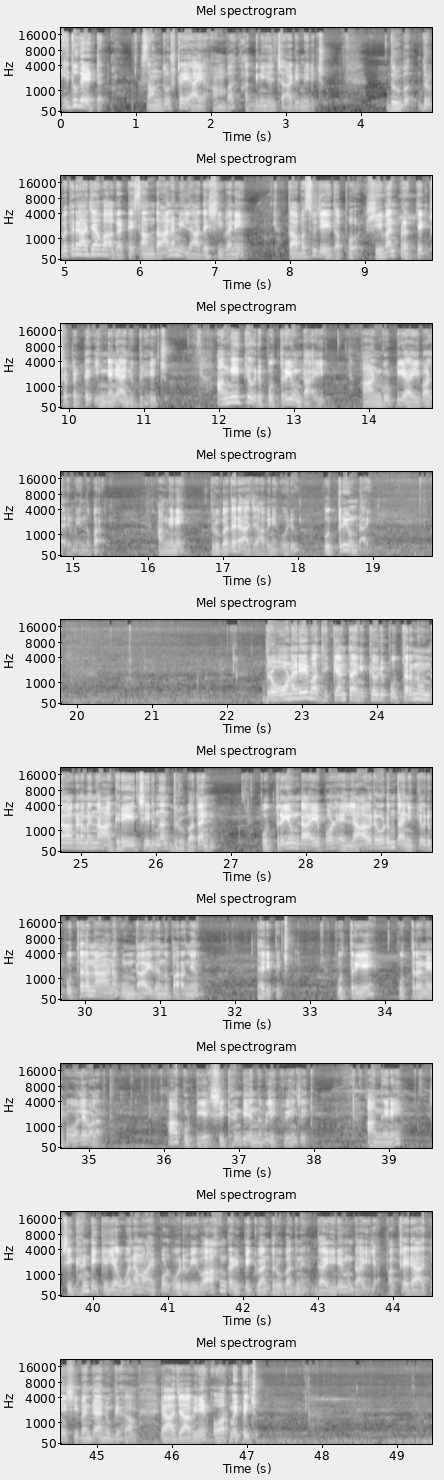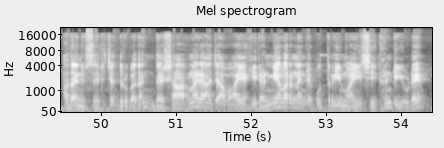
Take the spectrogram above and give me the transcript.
ഇതുകേട്ട് സന്തുഷ്ടയായ അമ്പ അഗ്നിയിൽ ചാടി മരിച്ചു. ധ്രുവ ധ്രുപദ രാജാവാകട്ടെ സന്താനമില്ലാതെ ശിവനെ തപസ്സു ചെയ്തപ്പോൾ ശിവൻ പ്രത്യക്ഷപ്പെട്ട് ഇങ്ങനെ അനുഗ്രഹിച്ചു. അങ്ങേക്ക് ഒരു പുത്രി ഉണ്ടായി ആൺകുട്ടിയായി വളരും എന്ന് പറഞ്ഞു. അങ്ങനെ ധ്രുപദ രാജാവിന് ഒരു പുത്രി ഉണ്ടായി ദ്രോണരെ വധിക്കാൻ തനിക്ക് ഒരു പുത്രൻ ഉണ്ടാകണമെന്ന് ആഗ്രഹിച്ചിരുന്ന ധ്രുപദൻ പുത്രി ഉണ്ടായപ്പോൾ എല്ലാവരോടും തനിക്ക് ഒരു പുത്രനാണ് ഉണ്ടായതെന്ന് പറഞ്ഞ് ധരിപ്പിച്ചു. പുത്രിയെ പുത്രനെ പോലെ വളർത്തി. ആ കുട്ടിയെ ശിഖണ്ഡി എന്ന് വിളിക്കുകയും ചെയ്തു. അങ്ങനെ ശിഖണ്ഡിക്ക് യൗവനമായപ്പോൾ ഒരു വിവാഹം കഴിപ്പിക്കുവാൻ ധ്രുപദിന് ധൈര്യമുണ്ടായില്ല. പക്ഷേ രാജ്ഞി ശിവന്റെ അനുഗ്രഹം രാജാവിനെ ഓർമ്മിപ്പിച്ചു. അതനുസരിച്ച് ദ്രുപദൻ ദശാർണ രാജാവായ ഹിരണ്യവർണന്റെ പുത്രിയുമായി ശിഖണ്ഡിയുടെ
